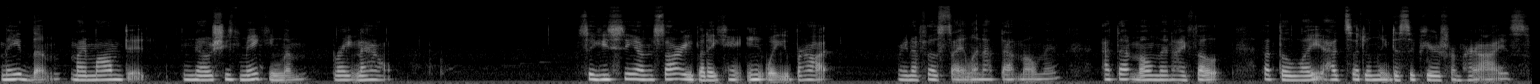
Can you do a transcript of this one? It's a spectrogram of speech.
made them. My mom did. No, she's making them right now. So you see, I'm sorry, but I can't eat what you brought. Raina fell silent at that moment. At that moment, I felt that the light had suddenly disappeared from her eyes.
